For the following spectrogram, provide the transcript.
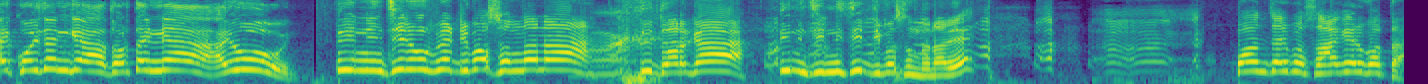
ভাই কই যান গিয়া? ধরতাই না। আয়ুন তিন ইঞ্চির উপরে দিব পছন্দ না তুই দরগা তিন ইঞ্চির নিচে দিব পছন্দ না রে। পঞ্চাশ বছর আগের কথা।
